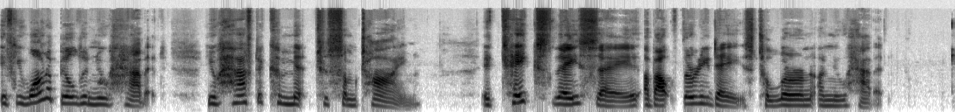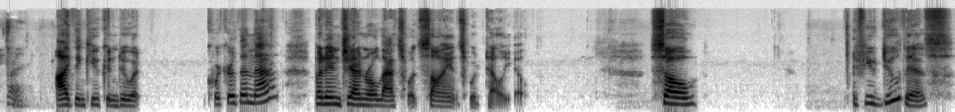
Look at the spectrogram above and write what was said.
if you want to build a new habit, you have to commit to some time. It takes, they say, about 30 days to learn a new habit. Right. I think you can do it quicker than that, but in general, that's what science would tell you. So if you do this,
